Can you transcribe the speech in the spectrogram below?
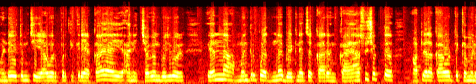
मंडळी तुमची यावर प्रतिक्रिया काय आहे आणि छगन भुजबळ यांना मंत्रिपद न भेटण्याचं कारण काय असू शकतं? आपल्याला काय वाटतं? कमेंट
